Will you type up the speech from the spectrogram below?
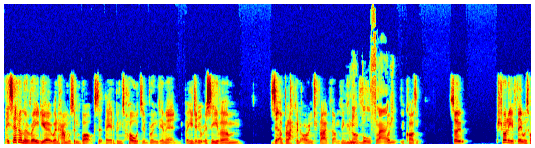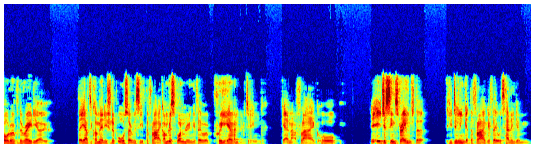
They said on the radio when Hamilton boxed that they had been told to bring him in, but he didn't receive um is it a black and orange flag that I'm thinking of? Meatball flag? When your car's So surely if they were told over the radio that he had to come in, he should have also received the flag. I'm just wondering if they were preempting getting that flag or it, it just seems strange that he didn't get the flag if they were telling him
